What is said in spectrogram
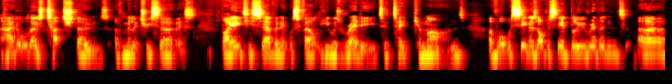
had all those touchstones of military service, by 87, it was felt he was ready to take command of what was seen as obviously a blue ribboned uh,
